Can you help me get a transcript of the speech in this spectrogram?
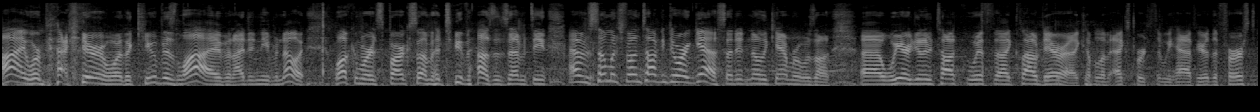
Hi, we're back here where theCUBE is live and I didn't even know it. Welcome, we're at Spark Summit 2017. Having so much fun talking to our guests. I didn't know the camera was on. Uh, we are going to talk with uh, Cloudera, a couple of experts that we have here. The first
